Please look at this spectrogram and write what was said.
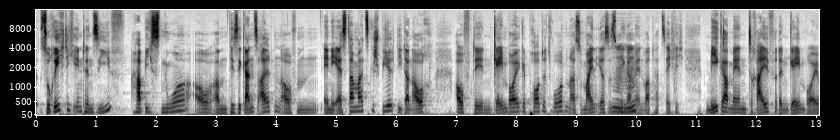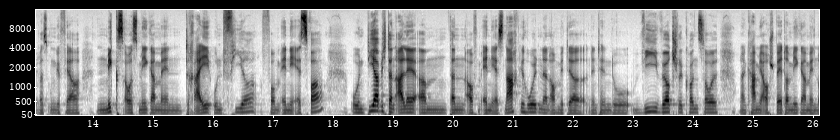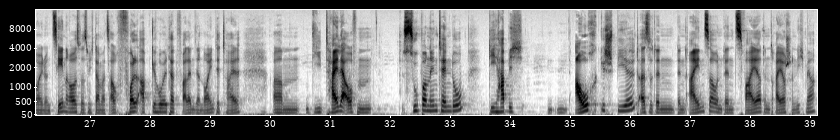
so richtig intensiv habe ich es nur auf ähm, diese ganz alten auf dem NES damals gespielt, die dann auch auf den Game Boy geportet wurden. Also mein erstes mhm. Mega Man war tatsächlich Mega Man 3 für den Game Boy, was ungefähr ein Mix aus Mega Man 3 und 4 vom NES war. Und die habe ich dann alle ähm, dann auf dem NES nachgeholt und dann auch mit der Nintendo Wii Virtual Console. Und dann kam ja auch später Mega Man 9 und 10 raus, was mich damals auch voll abgeholt hat, vor allem der neunte Teil. Ähm, die Teile auf dem Super Nintendo, die habe ich auch gespielt, also den, den Einser und den Zweier, den Dreier schon nicht mehr.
